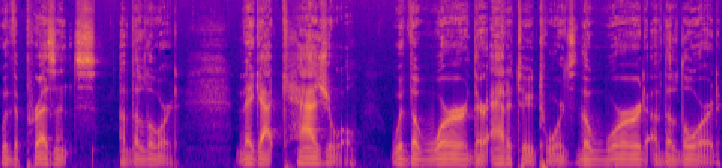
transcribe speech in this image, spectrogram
with the presence of the Lord. They got casual with the word, their attitude towards the word of the Lord.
